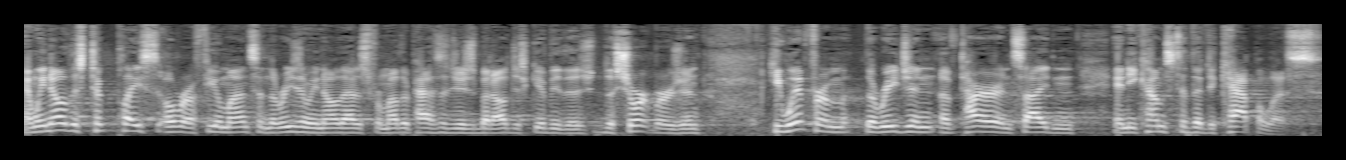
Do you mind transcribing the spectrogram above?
And we know this took place over a few months, and the reason we know that is from other passages, but I'll just give you the, the short version. He went from the region of Tyre and Sidon, and he comes to the Decapolis.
